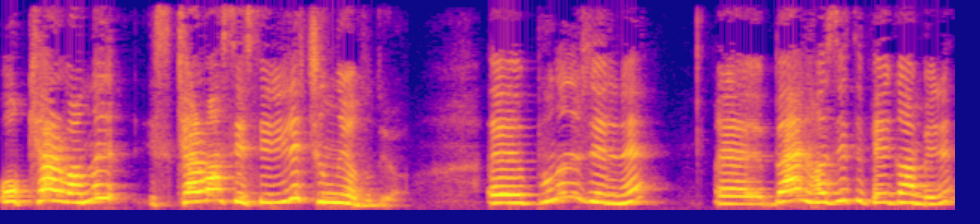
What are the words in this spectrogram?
o kervanla kervan sesleriyle çınlıyordu diyor. E, bunun üzerine e, ben Hazreti Peygamber'in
